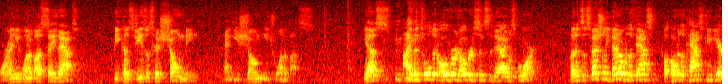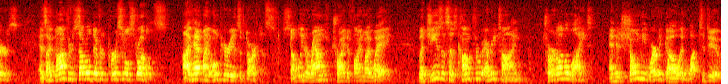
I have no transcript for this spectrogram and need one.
or any one of us say that? Because Jesus has shown me, and he's shown each one of us. Yes, I've been told it over and over since the day I was born, but it's especially been over the, fast, over the past few years as I've gone through several different personal struggles. I've had my own periods of darkness, stumbling around trying to find my way. But Jesus has come through every time, turned on the light, and has shown me where to go and what to do,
